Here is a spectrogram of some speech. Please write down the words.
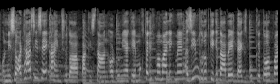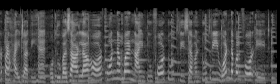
انیس سو اٹھاسی سے قائم شدہ پاکستان اور دنیا کے مختلف ممالک میں عظیم گروپ کی کتابیں ٹیکسٹ بک کے طور پر پڑھائی جاتی ہیں اردو بازار لاہور فون نمبر 924237231448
